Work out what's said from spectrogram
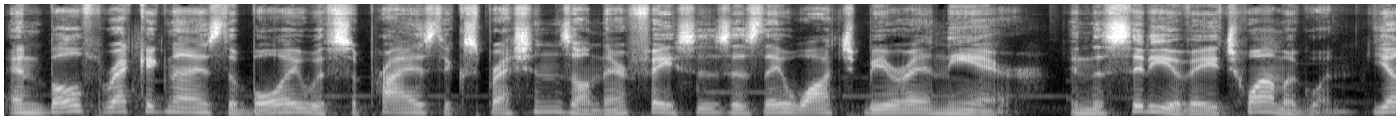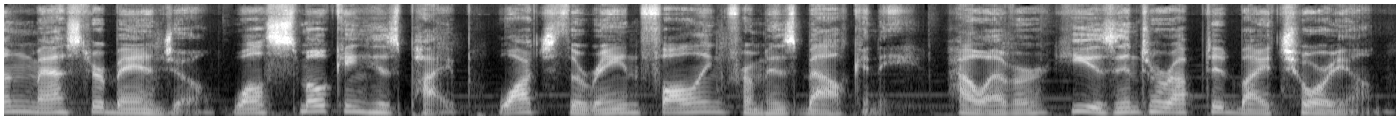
and both recognize the boy with surprised expressions on their faces as they watch Bira in the air. In the city of Achwamaguan, young Master Banjo, while smoking his pipe, watched the rain falling from his balcony. However, he is interrupted by Choryung,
